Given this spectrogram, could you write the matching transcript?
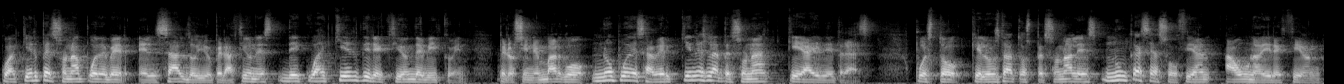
cualquier persona puede ver el saldo y operaciones de cualquier dirección de Bitcoin, pero sin embargo no puede saber quién es la persona que hay detrás, puesto que los datos personales nunca se asocian a una dirección.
